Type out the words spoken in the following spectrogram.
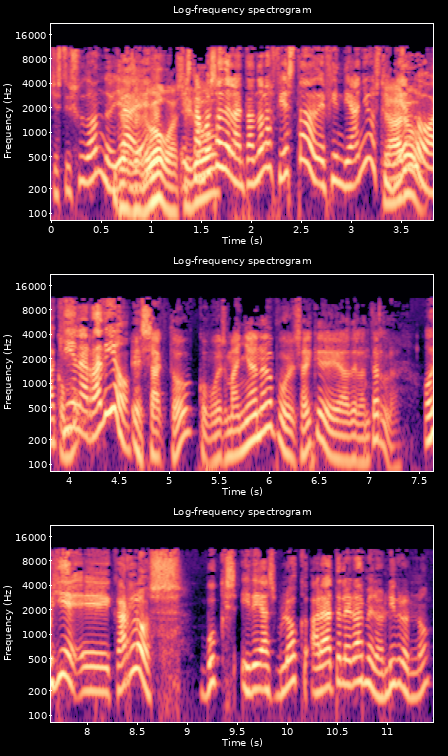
Yo estoy sudando ya, Desde ¿eh? luego, sido- Estamos adelantando la fiesta de fin de año, estoy Claro, viendo, aquí como- en la radio. Exacto, como es mañana, pues hay que adelantarla. Oye, eh, Carlos, Books, Ideas, Blog, ahora te leerás menos libros, ¿no?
